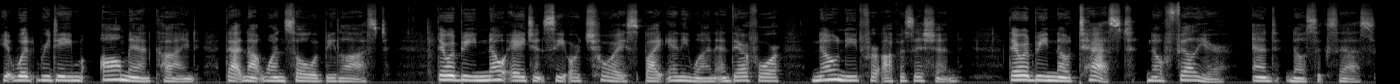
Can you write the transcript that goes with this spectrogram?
It would redeem all mankind, that not one soul would be lost. There would be no agency or choice by anyone, and therefore no need for opposition. There would be no test, no failure, and no success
